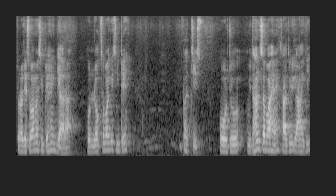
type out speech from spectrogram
तो राज्यसभा में सीटें हैं ग्यारह और लोकसभा की सीटें पच्चीस। और जो विधानसभा है, साथियों, यहाँ की,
